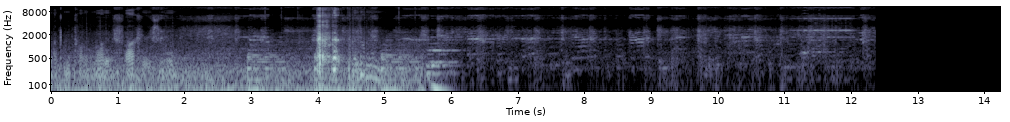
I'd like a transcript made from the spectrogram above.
Fucking motherfuckers, man.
